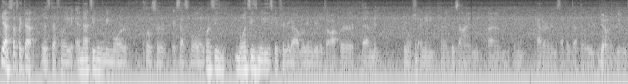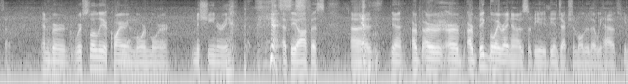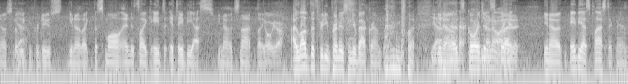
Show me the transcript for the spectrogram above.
yeah, stuff like that is definitely, and that's even gonna be more closer accessible. Like once these once these minis get figured out, we're gonna be able to offer them in pretty much any kind of design um, and pattern and stuff like that that we Yeah. want to do. So And we're we're slowly acquiring Yeah. more and more machinery yes, at the office. Uh, Yes. Yeah, our, our our our big boy right now is the the injection molder that we have, you know, so that we can produce, you know, like the small and it's like it's, it's ABS, you know, it's not like. Oh yeah. I love the 3D printers in your background, but Yeah. you know it's gorgeous. No, no, but, I get it. You know, ABS plastic, man.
